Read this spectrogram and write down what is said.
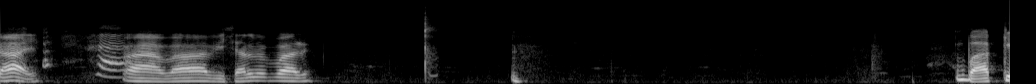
তাই হ্যাঁ বাবা বিশাল ব্যাপার বাঘ কি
